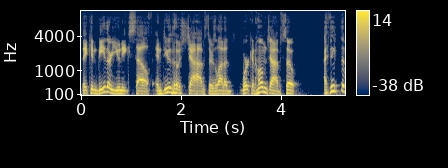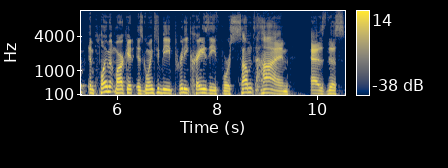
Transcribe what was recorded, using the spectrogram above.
they can be their unique self and do those jobs. There's a lot of work at home jobs. So I think the employment market is going to be pretty crazy for some time as this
